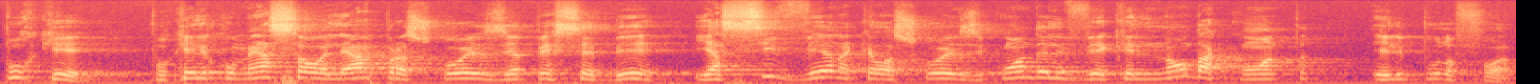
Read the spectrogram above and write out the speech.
Por quê? Porque ele começa a olhar para as coisas e a perceber e a se ver naquelas coisas, e quando ele vê que ele não dá conta, ele pula fora.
